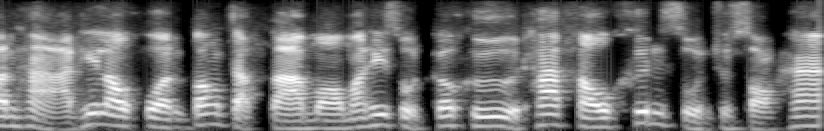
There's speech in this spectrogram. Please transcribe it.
ปัญหาที่เราควรต้องจับตามองมากที่สุดก็คือ ถ้าเขาขึ้น 0.25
